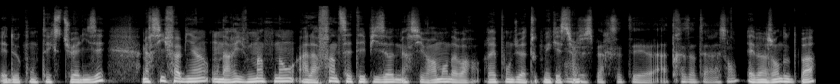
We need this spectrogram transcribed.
et, de, contextualiser. Merci Fabien. On arrive maintenant à la fin de cet épisode. Merci vraiment d'avoir répondu à toutes mes questions. J'espère que c'était euh, très intéressant. Eh ben, j'en doute pas.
